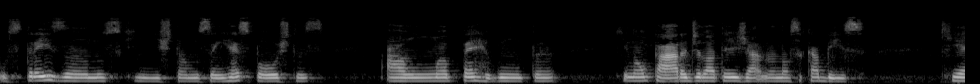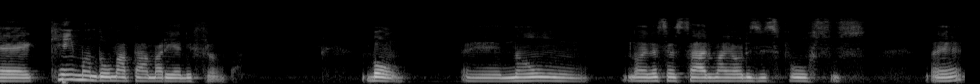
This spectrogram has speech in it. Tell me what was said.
os três anos que estamos sem respostas a uma pergunta que não para de latejar na nossa cabeça, que é quem mandou matar Marielle Franco? Bom, é, não, não é necessário maiores esforços né,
